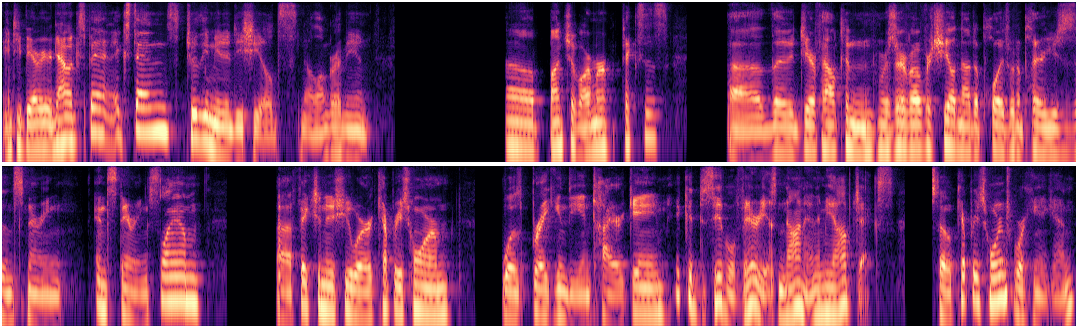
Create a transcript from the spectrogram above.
Anti barrier now expand, extends to the immunity shields. No longer immune. A bunch of armor fixes. Uh, the Deer Falcon Reserve Overshield now deploys when a player uses ensnaring ensnaring slam. Uh, fiction issue where Khepri's Horn was breaking the entire game. It could disable various non-enemy objects. So Khepri's Horn's working again.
